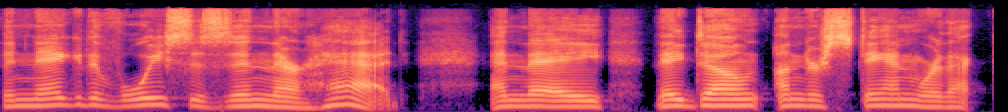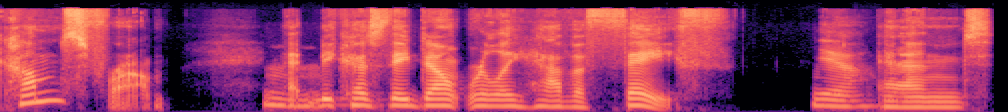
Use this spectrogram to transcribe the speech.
the negative voices in their head and they they don't understand where that comes from eh, mhm. because they don't really have a faith. Yeah. And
